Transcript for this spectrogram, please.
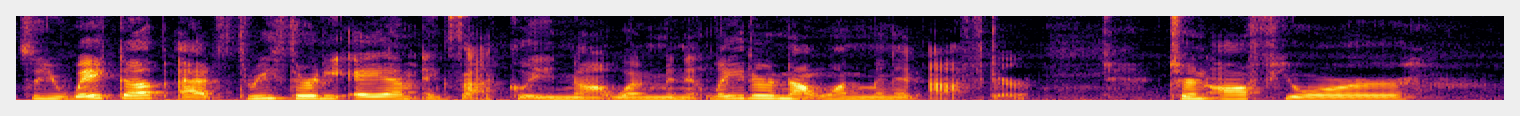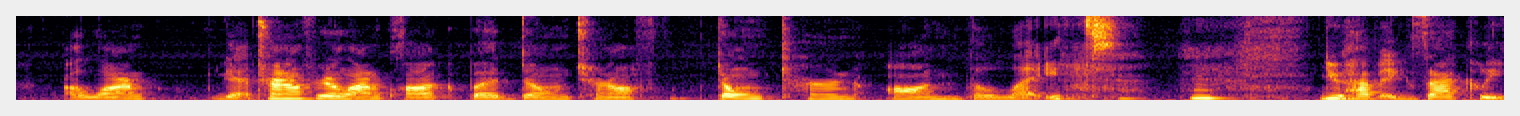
So you wake up at 3:30 a.m. exactly, not 1 minute later, not 1 minute after. Turn off your alarm yeah, turn off your alarm clock, but don't turn off don't turn on the light. you have exactly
